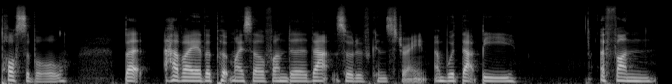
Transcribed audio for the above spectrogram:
possible but have i ever put myself under that sort of constraint and would that be a fun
